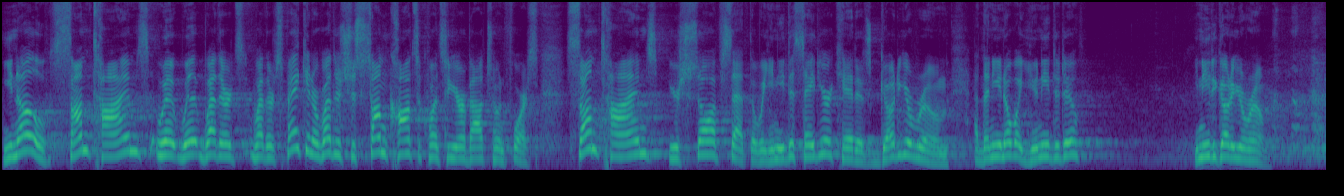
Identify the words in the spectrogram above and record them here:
You know, sometimes, whether it's, whether it's spanking or whether it's just some consequence that you're about to enforce, sometimes you're so upset that what you need to say to your kid is go to your room, and then you know what you need to do? You need to go to your room.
